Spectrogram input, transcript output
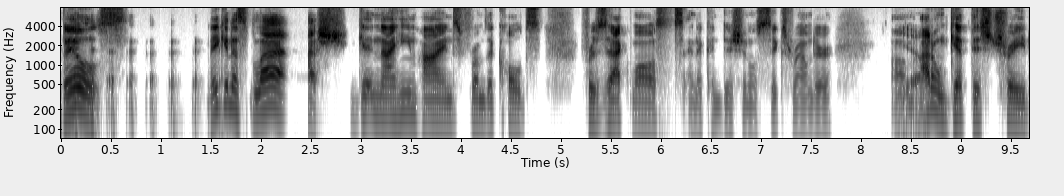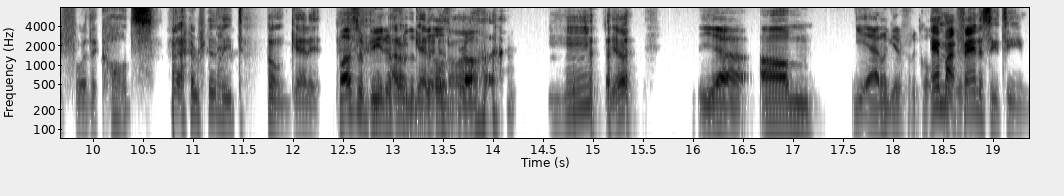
Bills making a splash, getting Nyheim Hines from the Colts for Zach Moss and a conditional six rounder. Um, Yeah. I don't get this trade for the Colts. I really don't get it. Buzzer beater I for the Bills, bro. all. hmm Yep. yeah. Um. Yeah, I don't get it for the Colts. and my either. fantasy team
